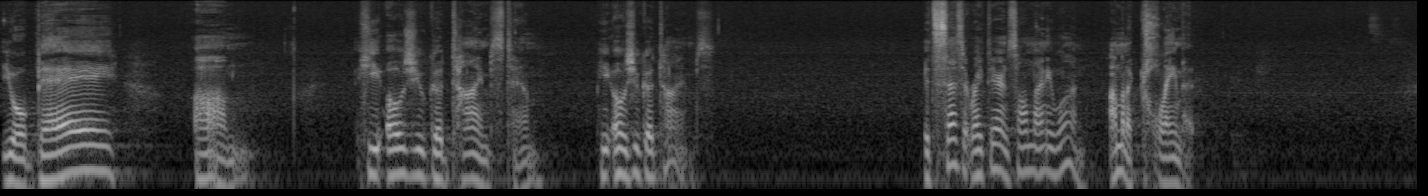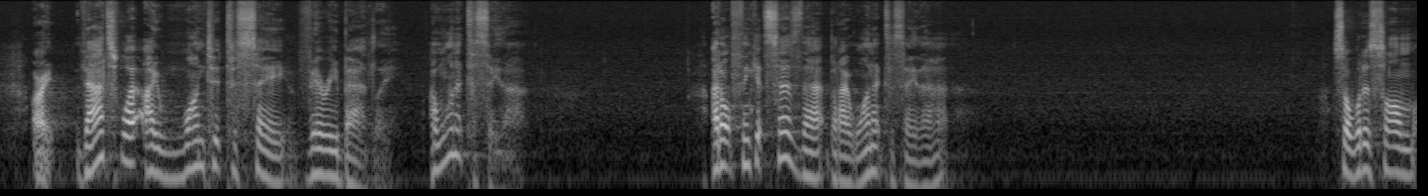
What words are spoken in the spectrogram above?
you obey, um, He owes you good times, Tim. He owes you good times. It says it right there in Psalm 91. I'm going to claim it. All right, that's what I want it to say very badly. I want it to say that. I don't think it says that, but I want it to say that. So, what does Psalm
